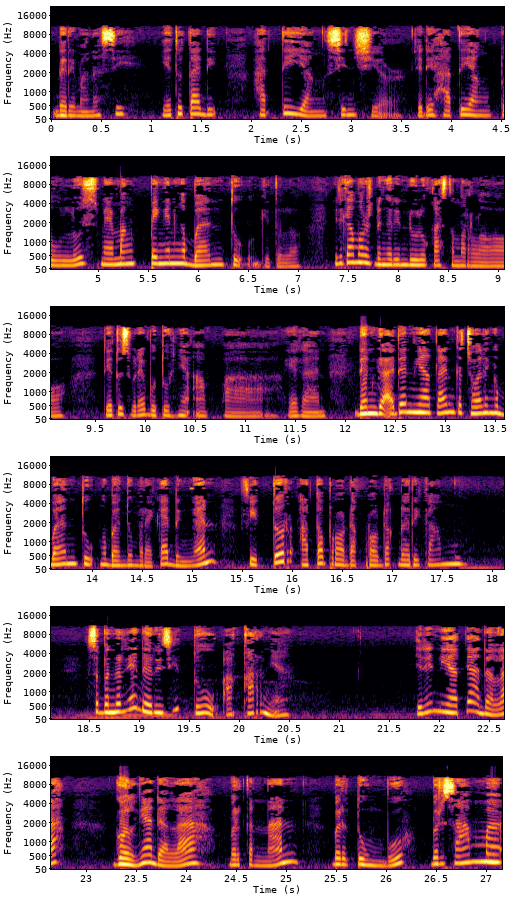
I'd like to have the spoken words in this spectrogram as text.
dari mana sih? Yaitu tadi hati yang sincere. Jadi hati yang tulus memang pengen ngebantu gitu loh. Jadi kamu harus dengerin dulu customer lo. Dia tuh sebenarnya butuhnya apa, ya kan? Dan gak ada niat lain kecuali ngebantu, ngebantu mereka dengan fitur atau produk-produk dari kamu. Sebenarnya dari situ akarnya jadi niatnya adalah goalnya adalah berkenan, bertumbuh bersama,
